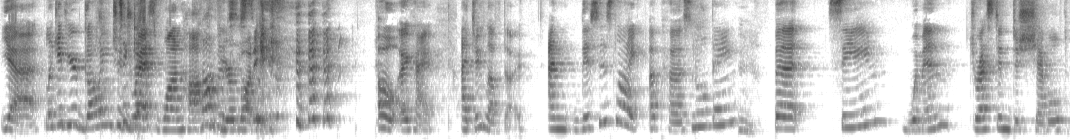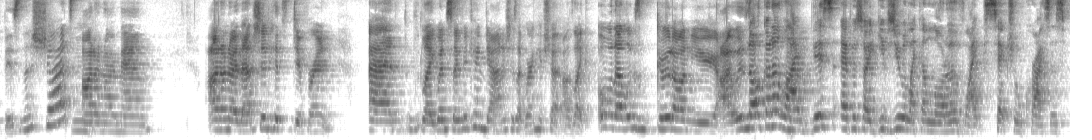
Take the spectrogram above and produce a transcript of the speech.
Yeah, like if you're going to, To dress one half, half of of your just- body. oh, okay. I do love though, and this is like a personal thing, Mm. but seeing women dressed in disheveled business shirts, Mm. I don't know, man. I don't know. That shit hits different. And like when Sophie came down and she's like wearing her shirt, I was like, "Oh, that looks good on you." I was not gonna lie. This episode gives you like a lot of like sexual crisis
